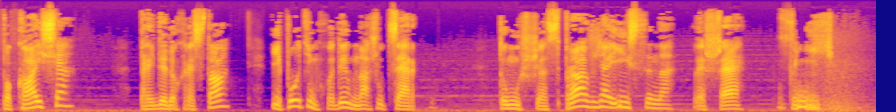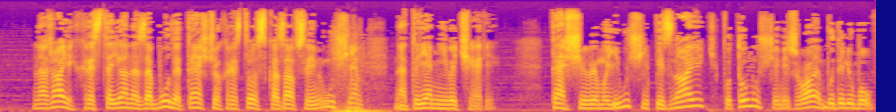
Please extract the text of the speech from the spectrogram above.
покайся, прийди до Христа, і потім ходив в нашу церкву, тому що справжня істина лише в ній. На жаль, християни забули те, що Христос сказав своїм учням на таємній вечері. Те, що ви мої учні пізнають, по тому, що між вами буде любов.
